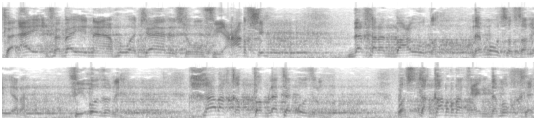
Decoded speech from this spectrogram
فأي فبين هو جالس في عرشه دخلت بعوضة ناموسة صغيرة في أذنه خرقت طبلة الأذن. واستقرت عند مخه.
